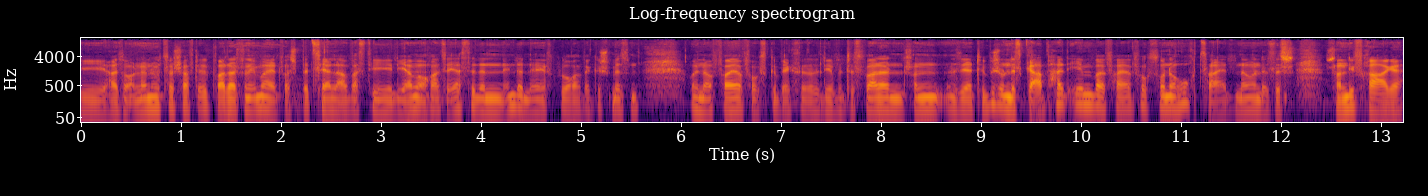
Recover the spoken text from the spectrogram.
die heiße Online-Nutzerschaft war da schon immer etwas spezieller, was die, die haben auch als erste den Internet Explorer weggeschmissen und auf Firefox gewechselt. Also die, das war dann schon sehr typisch und es gab halt eben bei Firefox so eine Hochzeit. Ne? Und das ist schon die Frage,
